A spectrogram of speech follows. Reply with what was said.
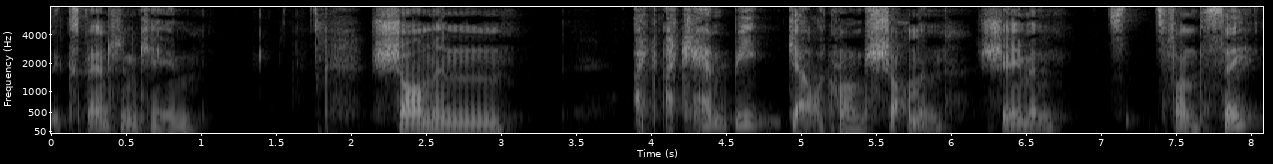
expansion came, shaman. I, I can't beat Galakrond shaman. Shaman. It's, it's fun to say,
